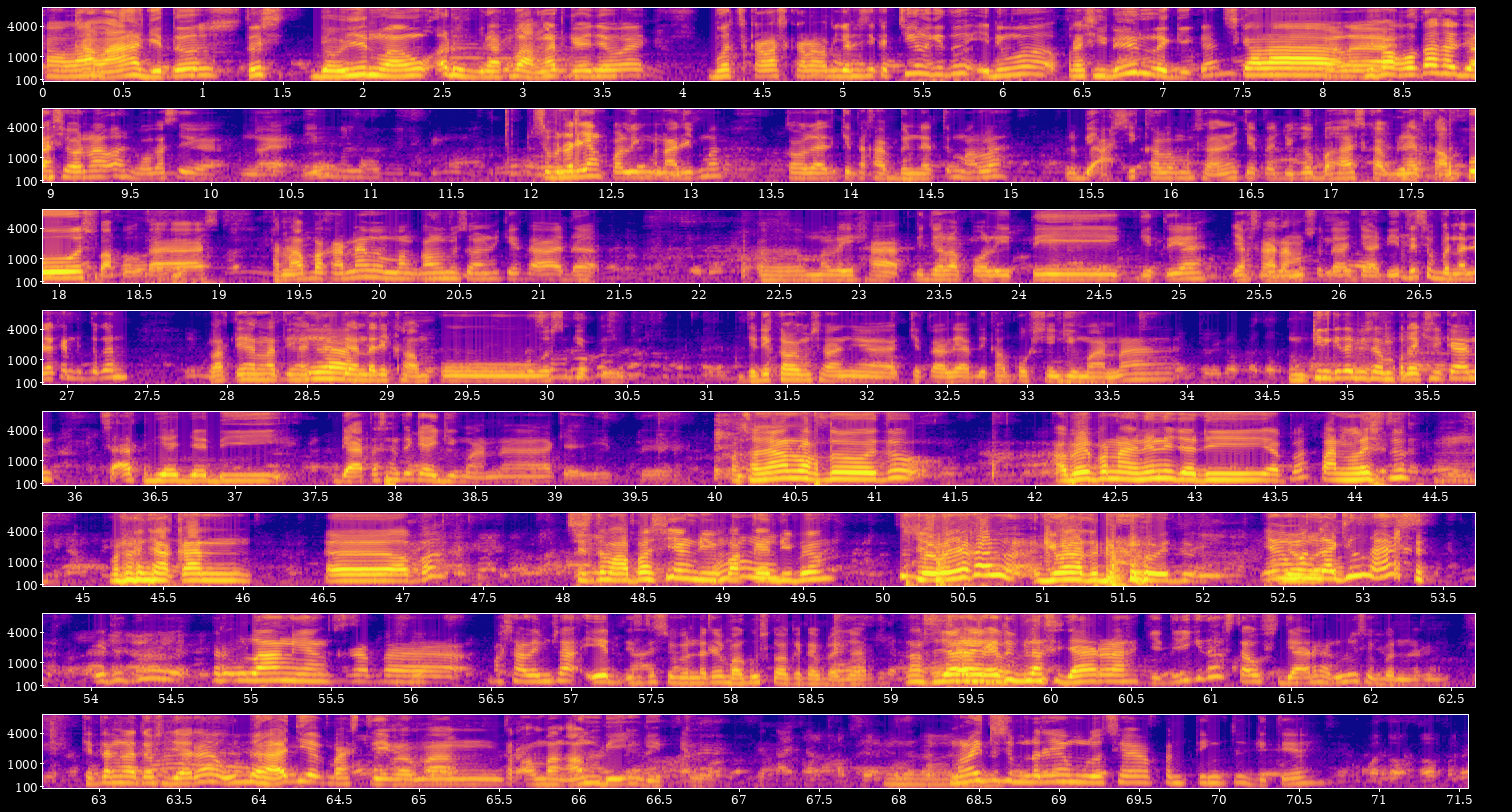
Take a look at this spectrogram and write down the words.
kalah. kalah gitu. Terus, join mau aduh berat banget kayaknya we. buat skala-skala organisasi kecil gitu ini mah presiden lagi kan. Skala Skala di fakultas aja? nasional lah fakultas sih ya ini. Sebenarnya yang paling menarik mah kalau lihat kita kabinet itu malah lebih asik kalau misalnya kita juga bahas kabinet kampus fakultas. Karena apa? Karena memang kalau misalnya kita ada eh, melihat gejala politik gitu ya yang sekarang sudah jadi itu sebenarnya kan itu kan latihan-latihannya Iya. latihan dari kampus gitu. Jadi kalau misalnya kita lihat di kampusnya gimana mungkin kita bisa memproyeksikan saat dia jadi di atas nanti kayak gimana kayak gitu. Masalahnya kan waktu itu Abe pernah ini nih jadi apa panelis tuh. Menanyakan eh, apa sistem apa sih yang dipakai di BEM terus jawabannya kan gimana tuh dulu itu? Yang emang nggak jelas. Itu tuh terulang yang kata Pak Salim Said. Itu sebenarnya bagus kalau kita belajar. Nah, sejarah itu. itu bilang sejarah. Jadi kita harus tahu sejarah dulu sebenarnya. Kita nggak tahu sejarah udah aja pasti memang terombang ambing gitu malah itu sebenarnya yang menurut saya penting tuh gitu ya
